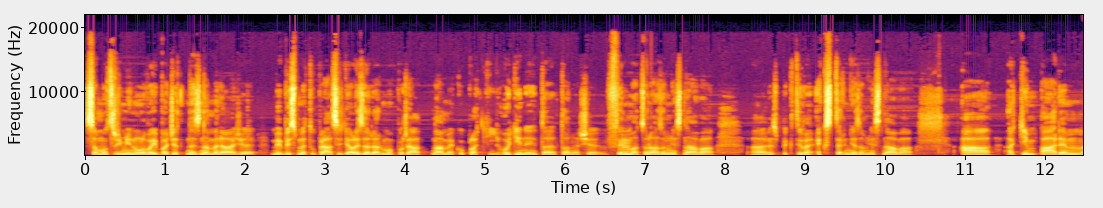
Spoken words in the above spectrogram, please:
samozřejmě nulový budget neznamená, že my bychom tu práci dělali zadarmo, pořád nám jako platí hodiny, ta, ta naše firma to nás zaměstnává, respektive externě zaměstnává. A, a tím pádem uh,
